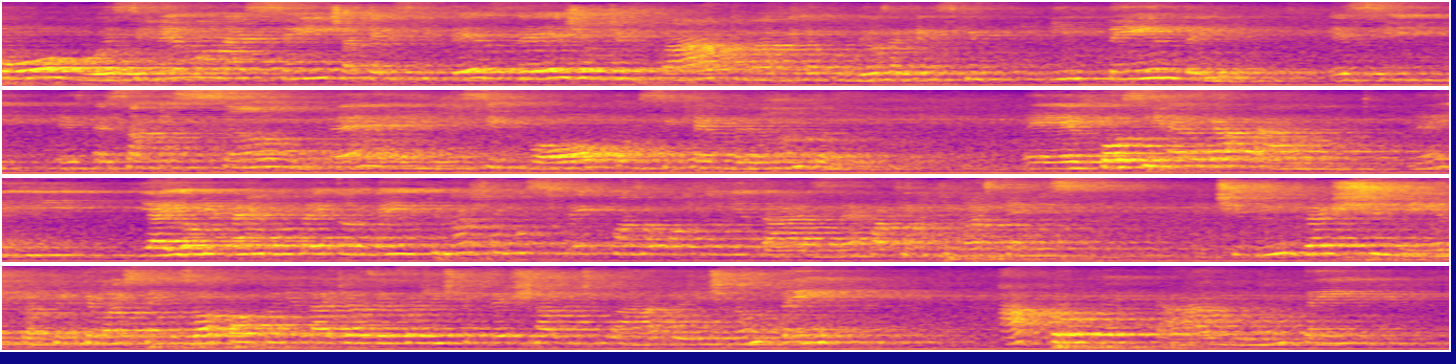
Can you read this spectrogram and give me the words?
povo, esse remanescente, aqueles que desejam de fato uma vida com Deus, aqueles que entendem esse, essa missão, né, e que se voltam, se quebrantam, é, fosse resgatada. Né? E, e aí eu me perguntei também o que nós temos feito com as oportunidades, né, com aquilo que nós temos tido investimento, aquilo que nós temos oportunidade, às vezes a gente tem deixado de lado, a gente não tem aproveitado, não tem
